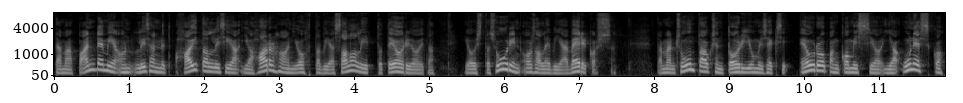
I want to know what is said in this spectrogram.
Tämä pandemia on lisännyt haitallisia ja harhaanjohtavia salaliittoteorioita, joista suurin osa leviää verkossa. Tämän suuntauksen torjumiseksi Euroopan komissio ja UNESCO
